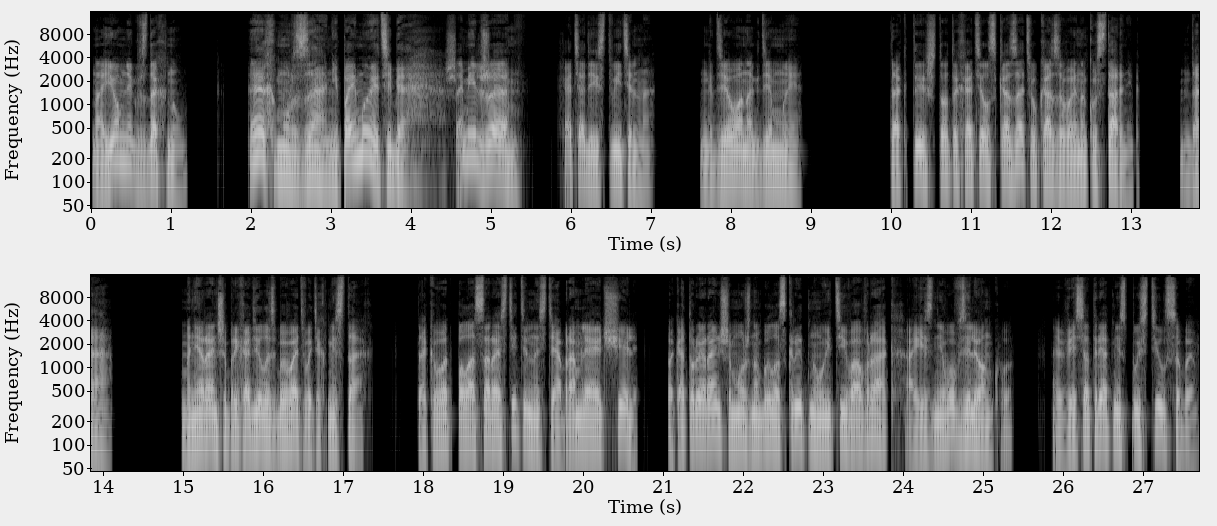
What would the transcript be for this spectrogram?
Наемник вздохнул. «Эх, Мурза, не пойму я тебя. Шамиль же... Хотя действительно, где он, а где мы?» «Так ты что-то хотел сказать, указывая на кустарник?» «Да. Мне раньше приходилось бывать в этих местах. Так вот, полоса растительности обрамляет щель, по которой раньше можно было скрытно уйти во враг, а из него в зеленку. Весь отряд не спустился бы,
